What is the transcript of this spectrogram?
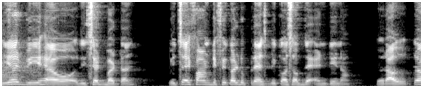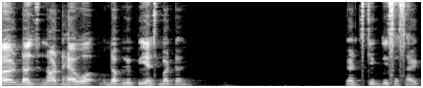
Here we have a reset button which I found difficult to press because of the antenna. The router does not have a WPS button. Let's keep this aside.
